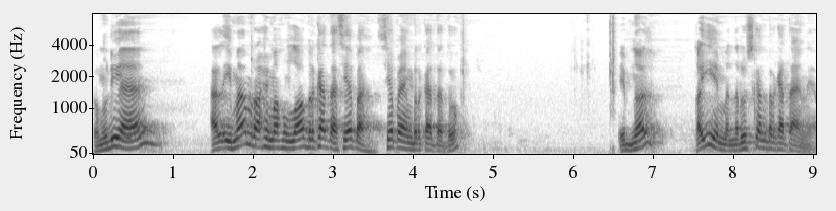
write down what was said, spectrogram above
Kemudian Al-Imam rahimahullah berkata, siapa? Siapa yang berkata tuh? Ibnul Qayyim meneruskan perkataannya.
